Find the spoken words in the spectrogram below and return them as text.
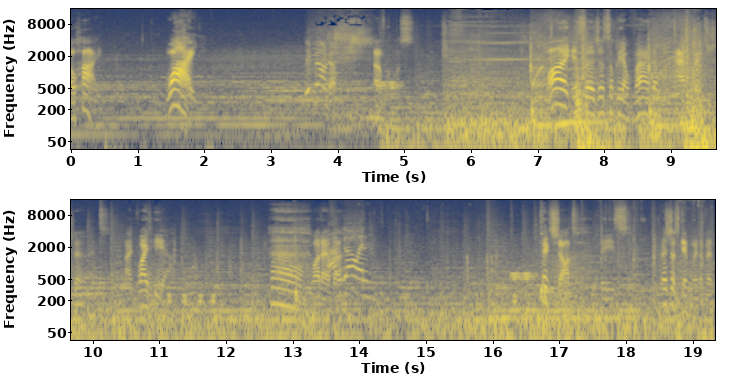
Oh, hi. Why? They found us! Of course. Why is there just simply a random average to it? Like right here. Whatever. I'm going. Take a shot, please. Let's just get rid of it.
